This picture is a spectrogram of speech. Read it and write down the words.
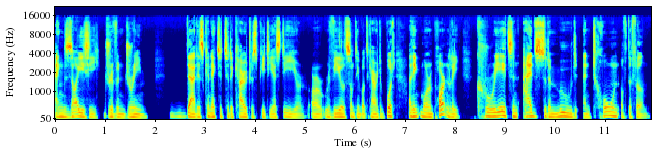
anxiety driven dream that is connected to the character's PTSD or, or reveals something about the character, but I think more importantly, creates and adds to the mood and tone of the film,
